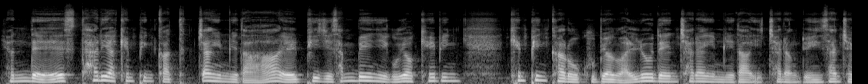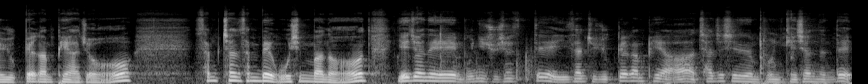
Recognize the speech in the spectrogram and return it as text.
현대 스타리아 캠핑카 특장입니다. LPG 3배인이고요. 캐빈 캠핑카로 구변 완료된 차량입니다. 이 차량도 인산철 600A죠. 3,350만원. 예전에 문의 주셨을 때 인산철 600A 찾으시는 분 계셨는데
